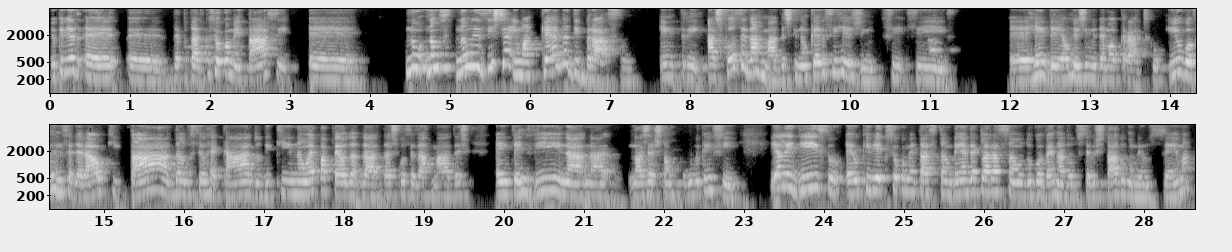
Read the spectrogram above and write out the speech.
Eu queria, é, é, deputado, que o senhor comentasse, é, não, não, não existe aí uma queda de braço entre as Forças Armadas, que não querem se, regime, se, se é, render ao regime democrático, e o governo federal, que está dando seu recado de que não é papel da, da, das Forças Armadas é intervir na, na, na gestão pública, enfim. E, além disso, eu queria que o senhor comentasse também a declaração do governador do seu estado, Romeu Zema,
